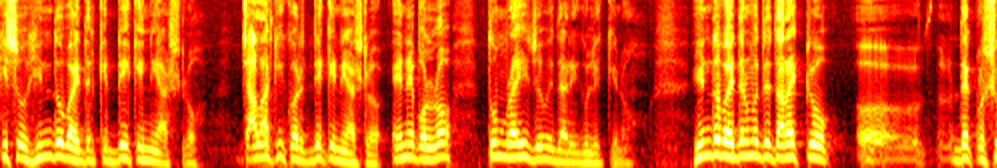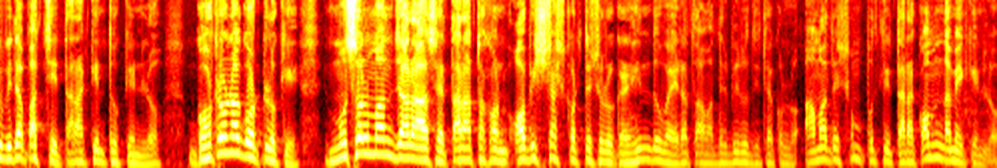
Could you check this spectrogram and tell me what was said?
কিছু হিন্দু ভাইদেরকে ডেকে নিয়ে আসলো। চালাকি করে ডেকে নিয়ে আসলো। এনে বলল, তোমরা এই জমিদারিগুলি কিনো। হিন্দু ভাইদের মধ্যে যারা একটু দেখল সুবিধা পাচ্ছি, তারা কিন্তু কিনলো। ঘটনা ঘটলো কি? মুসলমান যারা আছে, তারা তখন অবিশ্বাস করতে শুরু করে, হিন্দু ভাইরা তো আমাদের বিরোধিতা করল, আমাদের সম্পত্তি তারা কম দামে কিনলো।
